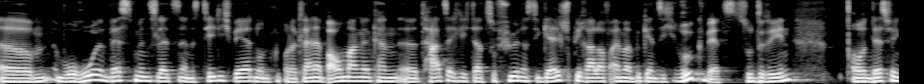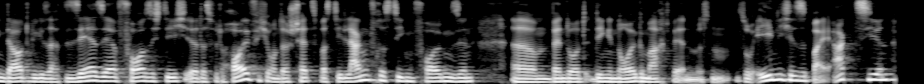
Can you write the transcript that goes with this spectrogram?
ähm, wo hohe Investments letzten Endes tätig werden und oder kleiner Baumangel kann äh, tatsächlich dazu führen, dass die Geldspirale auf einmal beginnt, sich rückwärts zu drehen. Und deswegen dauert, wie gesagt, sehr, sehr vorsichtig. Äh, das wird häufig unterschätzt, was die langfristigen Folgen sind, ähm, wenn dort Dinge neu gemacht werden müssen. So ähnlich ist es bei Aktien.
